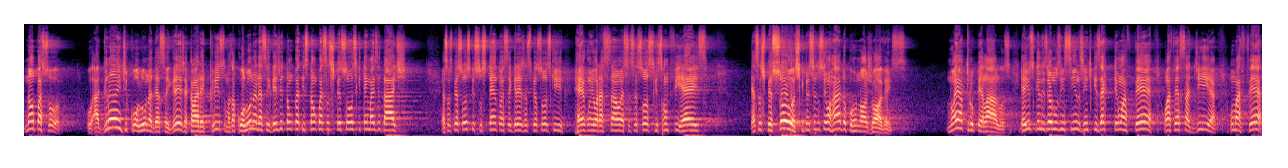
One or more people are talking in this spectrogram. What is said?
Não passou. A grande coluna dessa igreja, é claro, é Cristo, mas a coluna dessa igreja estão, estão com essas pessoas que têm mais idade. Essas pessoas que sustentam essa igreja, as pessoas que regam em oração, essas pessoas que são fiéis, essas pessoas que precisam ser honradas por nós jovens. Não é atropelá-los. É isso que Eliseu nos ensina. Se a gente quiser ter uma fé, uma fé sadia, uma fé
